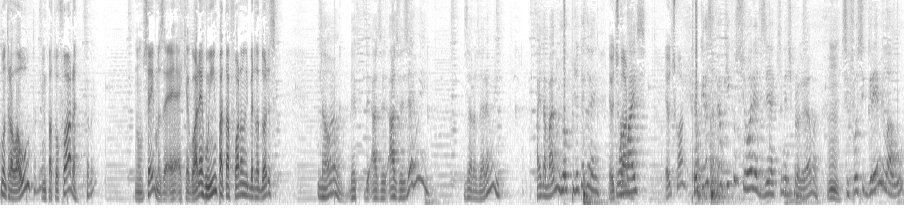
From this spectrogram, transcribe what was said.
Contra a Laú, empatou fora. Tá bem. Não sei, mas é, é que agora é ruim empatar fora na Libertadores. Não, não. De- de- às, vezes, às vezes é ruim. 0x0 é ruim. Ainda mais no jogo que podia ter ganho. Eu Um discordo. a mais. Eu discordo. Eu queria saber o que, que o senhor ia dizer aqui neste programa Hum. se fosse Grêmio e Laú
